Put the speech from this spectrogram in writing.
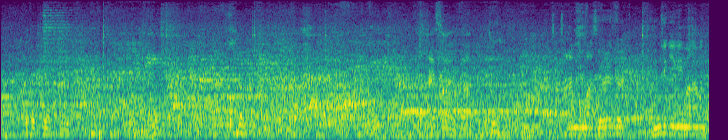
그래서 그냥 그 잘했어, 그러니까. 어, 자전거만 슬슬 움직이기만 하면 돼.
